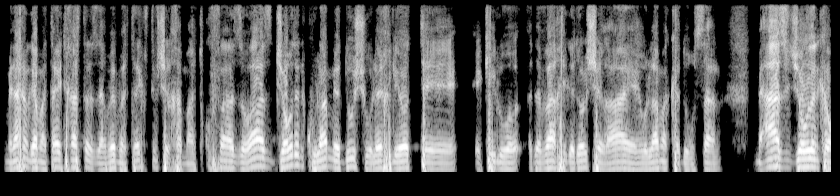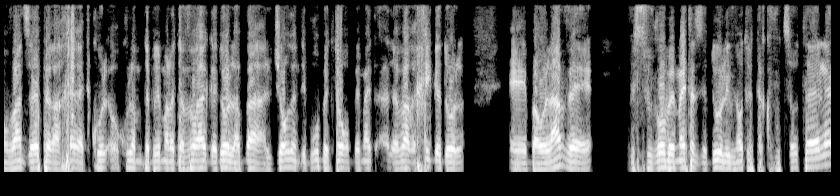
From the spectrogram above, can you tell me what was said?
מנחם, גם אתה התייחסת לזה הרבה בטקסטים שלך מהתקופה הזו אז, ג'ורדן, כולם ידעו שהוא הולך להיות אה, אה, כאילו הדבר הכי גדול שראה אה, עולם הכדורסל. מאז ג'ורדן כמובן זה אופרה אחרת, כול, כולם מדברים על הדבר הגדול הבא, על ג'ורדן דיברו בתור באמת הדבר הכי גדול אה, בעולם, ו... וסביבו באמת אז ידעו לבנות את הקבוצות האלה,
